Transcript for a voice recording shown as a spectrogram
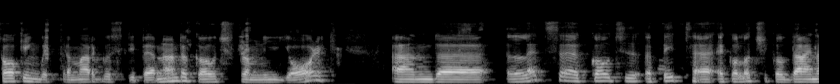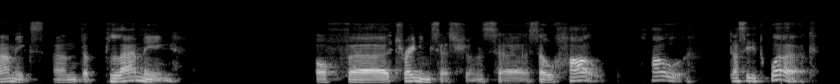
talking with Marcus DiBernardo, coach from New York, and uh, let's uh, go to a bit uh, ecological dynamics and the planning of uh, training sessions. so, how how does it work?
